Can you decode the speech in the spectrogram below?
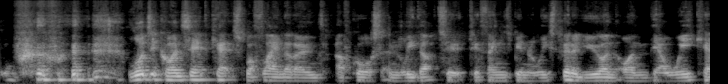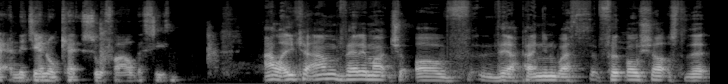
loads of concept kits were flying around, of course, and lead up to, to things being released. Where are you on, on the away kit and the general kit so far this season? I like it. I'm very much of the opinion with football shirts that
